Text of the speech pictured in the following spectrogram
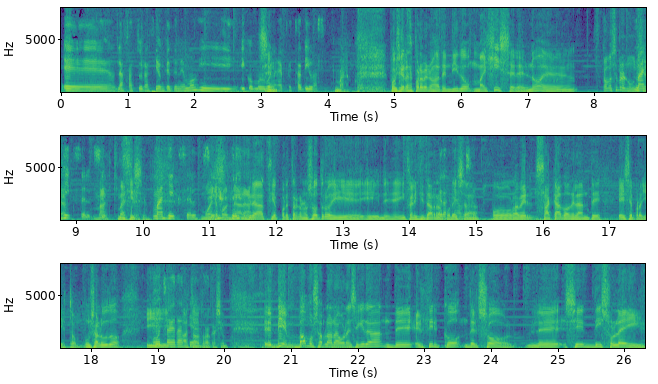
eh, la facturación que tenemos y, y con muy Sí. buenas expectativas. Bueno, pues gracias por habernos atendido. My Giselle, ¿no? Eh, ¿Cómo se pronuncia? Magixel, sí. Magixel. Magixel, Bueno, sí. pues nada. Gracias por estar con nosotros y, y- y felicitarla por esa, por haber sacado adelante ese proyecto. Un saludo y hasta otra ocasión. Eh, bien, vamos a hablar ahora enseguida del Circo del Sol, Le Cirque du Soleil,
